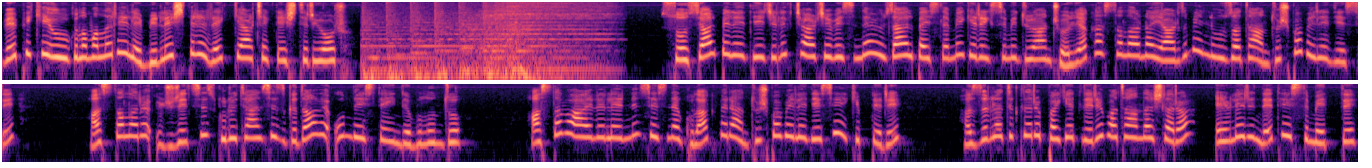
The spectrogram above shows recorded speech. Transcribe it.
Web2 uygulamaları ile birleştirerek gerçekleştiriyor. Sosyal belediyecilik çerçevesinde özel besleme gereksimi duyan çölyak hastalarına yardım elini uzatan Tuşba Belediyesi, hastalara ücretsiz glutensiz gıda ve un desteğinde bulundu. Hasta ve ailelerinin sesine kulak veren Tuşba Belediyesi ekipleri, hazırladıkları paketleri vatandaşlara evlerinde teslim etti.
